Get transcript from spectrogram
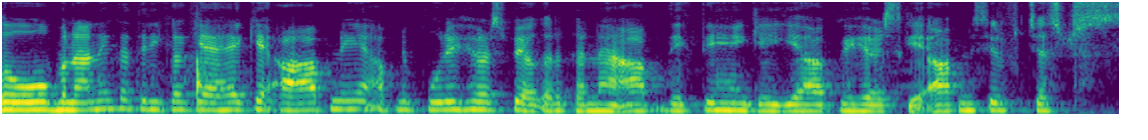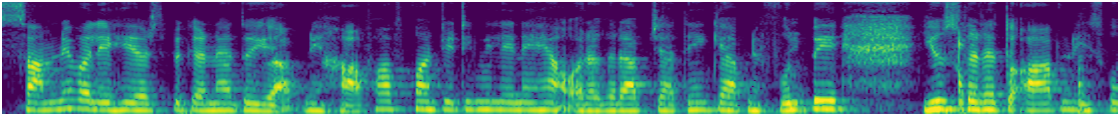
तो बनाने का तरीका क्या है कि आपने अपने पूरे हेयर्स पे अगर करना है, आप देखते हैं कि ये आपके हेयर्स के, आपने सिर्फ़ जस्ट सामने वाले हेयर्स पे करना है तो ये आपने हाफ़ हाफ़ क्वांटिटी में लेने हैं और अगर आप चाहते हैं कि आपने फुल पे यूज़ करना है तो आपने इसको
